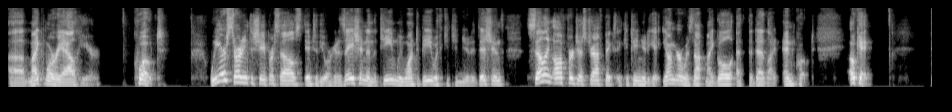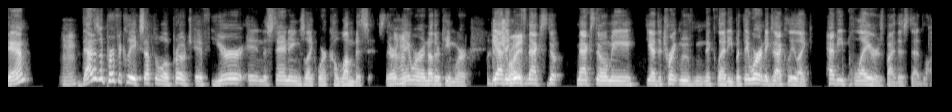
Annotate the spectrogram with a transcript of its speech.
uh, Mike Morreale here. Quote, we are starting to shape ourselves into the organization and the team we want to be with continued additions. Selling off for just draft picks and continue to get younger was not my goal at the deadline. End quote. Okay. Dan, mm-hmm. that is a perfectly acceptable approach if you're in the standings like where Columbus is. There, mm-hmm. they were another team where, Detroit. yeah, they moved Max. Max Domi. Yeah, Detroit moved Nick Leddy, but they weren't exactly like heavy players by this deadline.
